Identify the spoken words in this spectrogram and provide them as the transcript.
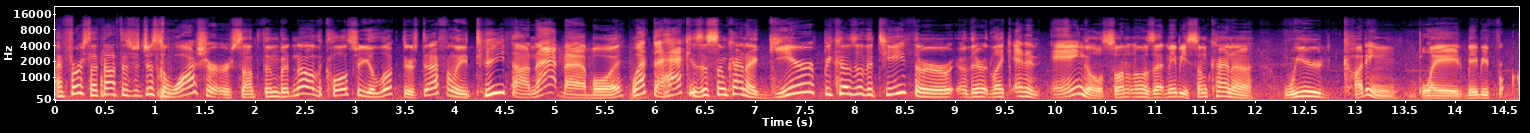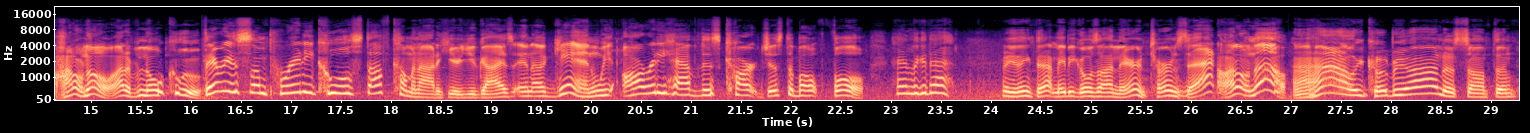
At first I thought this was just a washer or something, but no, the closer you look, there's definitely teeth on that bad boy. What the heck? Is this some kind of gear because of the teeth or they're like at an angle? So I don't know, is that maybe some kind of weird cutting blade maybe for, i don't know i have no clue. There is some pretty cool stuff coming out of here you guys and again we already have this cart just about full. Hey look at that. What do you think that maybe goes on there and turns that? I don't know. Uh-huh we could be on to something.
